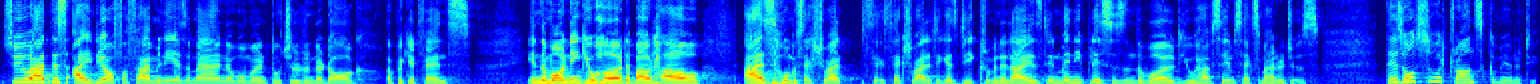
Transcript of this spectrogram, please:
So you had this idea of a family as a man, a woman, two children, a dog, a picket fence. In the morning, you heard about how, as homosexuality gets decriminalized in many places in the world, you have same-sex marriages. There's also a trans community.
